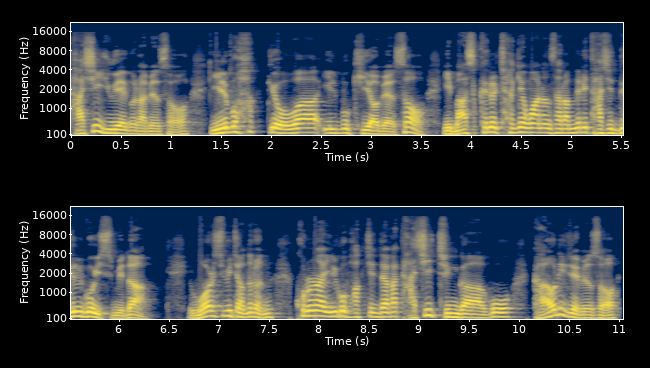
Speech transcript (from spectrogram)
다시 유행을 하면서 일부 학교와 일부 기업에서 이 마스크를 착용하는 사람들이 다시 늘고 있습니다. 월스트리트저널은 코로나19 확진자가 다시 증가하고 가을이 되면서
